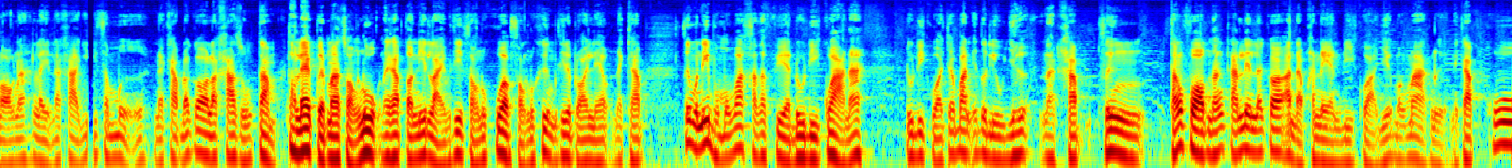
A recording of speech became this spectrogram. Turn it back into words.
รองนะเลทราคายี่เสมอนะครับแล้วก็ราคาสูงต่ำตอนแรกเปิดมา 2 ลูกนะครับตอนนี้ไหลไปที่2ลูกควบ2ลูกครึ่งไปที่เรียบร้อยแล้วนะครับซึ่งวันนี้ผมมองว่าคาตาเฟียดูดีกว่านะ ดูดีกว่าเจ้าบ้านเอตโตริวเยอะนะครับซึ่งทั้งฟอร์มทั้งการเล่นแล้วก็อันดับคะแนนดีกว่าเยอะมากๆเลยนะครับคู่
